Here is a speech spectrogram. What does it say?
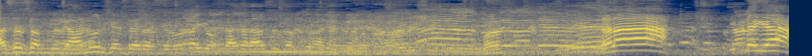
असं समजून घ्या. अनुर शेठ सर नोटा घेऊन टाका असं समजून घ्या. चला इकडे घ्या.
